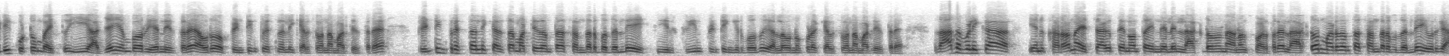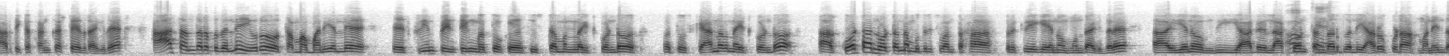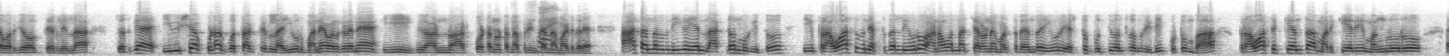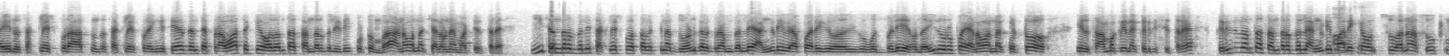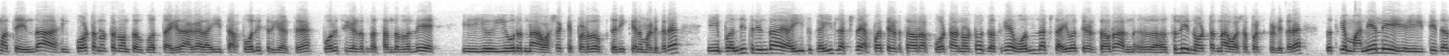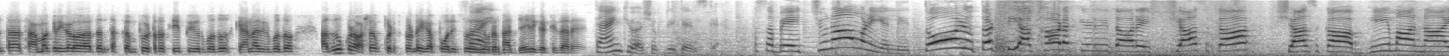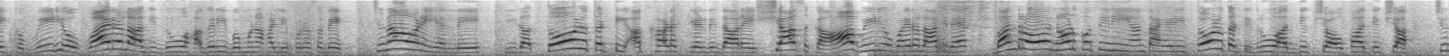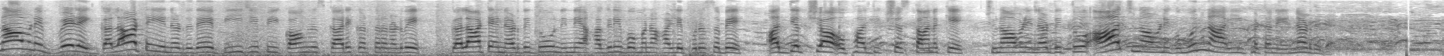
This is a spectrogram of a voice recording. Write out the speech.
ಇಡೀ ಕುಟುಂಬ ಇತ್ತು. ಈ ಅಜಯ್ ಎಂಬವರು ಏನಿರ್ತಾರೆ ಅವರು ಪ್ರಿಂಟಿಂಗ್ ಪ್ರೆಸ್ನಲ್ಲಿ ಕೆಲಸವನ್ನ ಮಾಡ್ತಿರ್ತಾರೆ. ಪ್ರಿಂಟಿಂಗ್ ಪ್ರೆಸ್ನಲ್ಲಿ ಕೆಲಸ ಮಾಡ್ತಿದಂತ ಸಂದರ್ಭದಲ್ಲಿ ಈ ಸ್ಕ್ರೀನ್ ಪ್ರಿಂಟಿಂಗ್ ಇರ್ಬೋದು, ಎಲ್ಲವನ್ನು ಕೂಡ ಕೆಲಸವನ್ನ ಮಾಡ್ತಿರ್ತಾರೆ. ಅದಾದ ಬಳಿಕ ಏನು ಕರೋನಾ ಹೆಚ್ಚಾಗುತ್ತೆ ಅನ್ನೋ ಹಿನ್ನೆಲೆಯಲ್ಲಿ ಲಾಕ್ ಡೌನ್ ಅನ್ನ ಅನೌನ್ಸ್ ಮಾಡ್ತಾರೆ. ಲಾಕ್ ಡೌನ್ ಮಾಡಿದಂತ ಸಂದರ್ಭದಲ್ಲಿ ಇವರಿಗೆ ಆರ್ಥಿಕ ಸಂಕಷ್ಟ ಎದುರಾಗಿದೆ. ಆ ಸಂದರ್ಭದಲ್ಲಿ ಇವರು ತಮ್ಮ ಮನೆಯಲ್ಲೇ ಸ್ಕ್ರೀನ್ ಪ್ರಿಂಟಿಂಗ್ ಮತ್ತು ಸಿಸ್ಟಮ್ ಅನ್ನ ಇಟ್ಕೊಂಡು ಮತ್ತು ಸ್ಕ್ಯಾನರ್ನ ಇಟ್ಕೊಂಡು, ಆ ಕೋಟಾ ನೋಟನ್ನ ಮುದ್ರಿಸುವಂತಹ ಪ್ರಕ್ರಿಯೆಗೆ ಏನೋ ಮುಂದಾಗಿದ್ದಾರೆ. ಏನು ಈ ಲಾಕ್ಡೌನ್ ಸಂದರ್ಭದಲ್ಲಿ ಯಾರು ಕೂಡ ಮನೆಯಿಂದ ಹೊರಗೆ ಹೋಗ್ತಿರ್ಲಿಲ್ಲ ಜೊತೆಗೆ ಈ ವಿಷಯ ಕೂಡ ಗೊತ್ತಾಗ್ತಿರ್ಲಿಲ್ಲ. ಇವ್ರ ಮನೆ ಒಳಗಡೆನೆ ಈ ಹಣ್ಣು- ನೋಟನ ಪ್ರಿಂಟ್ ಅನ್ನ. ಮಾಡಿದ್ದಾರೆ. ಆ ಸಂದರ್ಭದಲ್ಲಿ ಈಗ ಏನ್ ಲಾಕ್ ಡೌನ್ ಮುಗೀತು? ಈ ಪ್ರವಾಸದ ನೆಪದಲ್ಲಿ ಇವರು ಹಣವನ್ನ ಚಲನೆ ಮಾಡ್ತಾರೆ. ಅಂದ್ರೆ ಇವರು ಎಷ್ಟು ಬುದ್ಧಿವಂತರು ಅಂದ್ರೆ ಇಡೀ ಕುಟುಂಬ ಪ್ರವಾಸಕ್ಕೆ ಅಂತ ಮಡಿಕೇರಿ ಮಂಗಳೂರು ಏನು ಸಕಲೇಶ್ಪುರ ಹಾಸನದ ಸಕಲೇಶ್ಪುರ ಹಿಂಗೆ ಸೇರಿದಂತೆ ಪ್ರವಾಸಕ್ಕೆ ಹೋದಂತ ಸಂದರ್ಭದಲ್ಲಿ ಇಡೀ ಕುಟುಂಬ ಹಣವನ್ನ ಚಲಾವಣೆ ಮಾಡ್ತಿರ್ತಾರೆ. ಈ ಸಂದರ್ಭದಲ್ಲಿ ಸಕಲೇಶ್ಪುರ ತಾಲೂಕಿನ ದೋಣಗಲ್ ಗ್ರಾಮದಲ್ಲಿ ಅಂಗಡಿ ವ್ಯಾಪಾರಿಗೆ ಬಳಿ ಒಂದು ಐನೂರು ರೂಪಾಯಿ ಹಣವನ್ನ ಕೊಟ್ಟು ಏನು ಸಾಮಗ್ರಿನ ಖರೀದಿಸಿದ್ರೆ ಖರೀದಿದಂತ ಸಂದರ್ಭದಲ್ಲಿ ಅಂಗಡಿ ಮಾಲೀಕ ಒಂದು ಸು ಅನ್ನ ಸೂಕ್ಷ್ಮತೆಯಿಂದ ಈ ಕೋಟ ನೋಟ ಅಂತ ಗೊತ್ತಾಗಿದೆ. ಆಗ ಈತ ಪೊಲೀಸರಿಗೆ ಹೇಳ್ತಾರೆ ಪೊಲೀಸರಿಗೆ ಹೇಳಿದಂತ ಸಂದರ್ಭದಲ್ಲಿ ಇವರನ್ನ ಇವ್- ಇವ್ರನ್ನ ವಶಕ್ಕೆ ಪಡೆದು ತನಿಖೆಯನ್ನು ಮಾಡಿದ್ರೆ ಈ ಬಂಧಿತರಿಂದ ಐದು ಐದು ಲಕ್ಷದ ಎಪ್ಪತ್ತೆರಡು ಸಾವಿರ ಕೋಟಾ ನೋಟು ಜೊತೆಗೆ ಒಂದ್ ಲಕ್ಷದ ಐವತ್ತೆರಡು ಸಾವಿರ ಅಸಲಿ ನೋಟನ್ನ ವಶಪಡಿಸಿಕೊಂಡಿದ್ದಾರೆ. ಜೊತೆಗೆ ಮನೆಯಲ್ಲಿ ಇಟ್ಟಿದ್ದಂತಹ ಸಾಮಗ್ರಿಗಳು ಆದಂತಹ ಕಂಪ್ಯೂಟರ್ ಸಿಪಿ ಇರ್ಬೋದು ಸ್ಕ್ಯಾನರ್ ಇರ್ಬೋದು ಅದನ್ನು ಕೂಡ ವಶಪಡಿಸಿಕೊಂಡು ಈಗ ಪೊಲೀಸರು ಇವರನ್ನ ಜೈಲಿಗೆ ಕಟ್ಟಿದ್ದಾರೆ ಥ್ಯಾಂಕ್ ಯು ಅಶೋಕ್ ಡೀಟೇಲ್ಸ್ಗೆ ಸಭೆ ಚುನಾವಣೆಯಲ್ಲಿ ತೋಳು ತಟ್ಟಿ ಅಖಾಡಕ್ಕಿಳಿದಿದ್ದಾರೆ ಶಾಸಕ ಶಾಸಕ ಭೀಮಾ ನಾಯ್ಕ್ ವಿಡಿಯೋ ವೈರಲ್ ಆಗಿದ್ದು, ಹಗರಿ ಬೊಮ್ಮನಹಳ್ಳಿ ಪುರಸಭೆ ಚುನಾವಣೆಯಲ್ಲಿ ಈಗ ತೋಳು ತಟ್ಟಿ ಅಖಾಡಕ್ಕಿಳಿದಿದ್ದಾರೆ ಶಾಸಕ, ಆ ವಿಡಿಯೋ ವೈರಲ್ ಆಗಿದೆ. ಬಂದ್ರೋ ನೋಡ್ಕೋತೀನಿ ಅಂತ ಹೇಳಿ ತೋಳು ತಟ್ಟಿದ್ರು. ಅಧ್ಯಕ್ಷ, ಉಪಾಧ್ಯಕ್ಷ, ಚುನಾವಣೆ ವೇಳೆ ಗಲಾಟೆಯೇ ನಡೆದಿದೆ. ಬಿಜೆಪಿ ಕಾಂಗ್ರೆಸ್ ಕಾರ್ಯಕರ್ತರ ನಡುವೆ ಗಲಾಟೆ ನಡೆದಿದ್ದು, ನಿನ್ನೆ ಹಗರಿಬೊಮ್ಮನಹಳ್ಳಿ ಪುರಸಭೆ ಅಧ್ಯಕ್ಷ, ಉಪಾಧ್ಯಕ್ಷ ಸ್ಥಾನಕ್ಕೆ ಚುನಾವಣೆ ನಡೆದಿತ್ತು. ಆ ಚುನಾವಣೆಗೂ ಮುನ್ನ ಈ ಘಟನೆ ನಡೆದಿದೆ.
